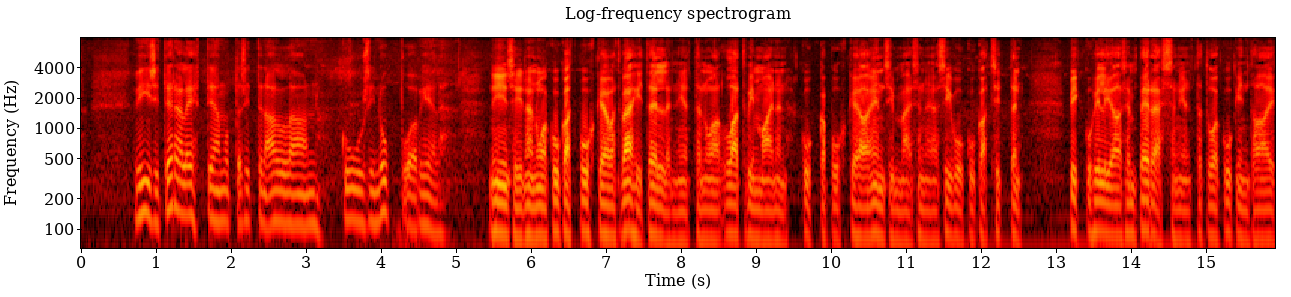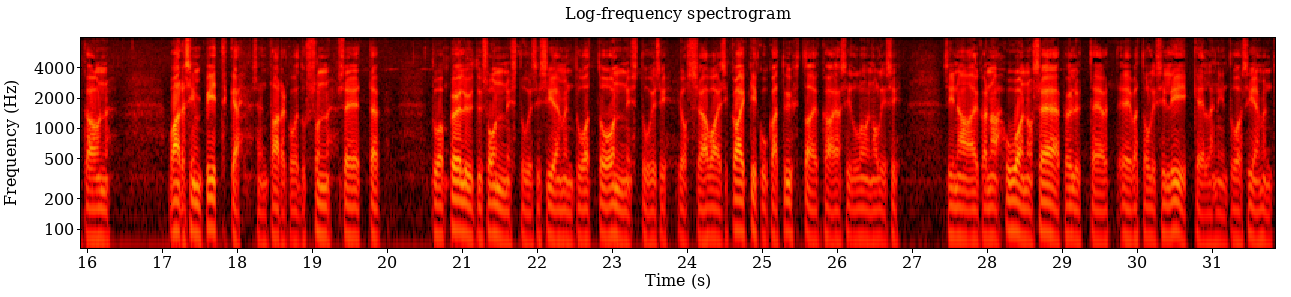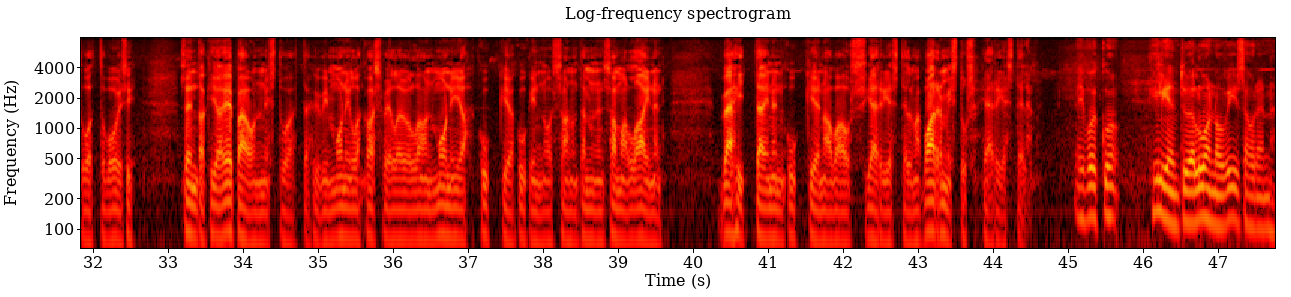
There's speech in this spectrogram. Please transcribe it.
viisi terälehteä, mutta sitten alla on kuusi nuppua vielä. Niin, siinä nuo kukat puhkeavat vähitellen niin, että nuo latvimainen kukka puhkeaa ensimmäisenä ja sivukukat sitten pikkuhiljaa sen perässä niin, että tuo kukinta-aika on varsin pitkä. Sen tarkoitus on se, että tuo pölytys onnistuisi, siementuotto onnistuisi, jos se avaisi kaikki kukat yhtä aikaa ja silloin olisi sinä aikana huono sää, pölyttäjät eivät olisi liikkeellä, niin tuo siementuotto voisi sen takia epäonnistua, että hyvin monilla kasveilla, joilla on monia kukkia kukinnoissaan, on tämmöinen samanlainen vähittäinen kukkien avausjärjestelmä, varmistusjärjestelmä. Ei voi kuin hiljentyä luonnon viisauden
